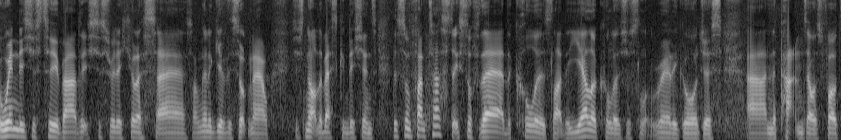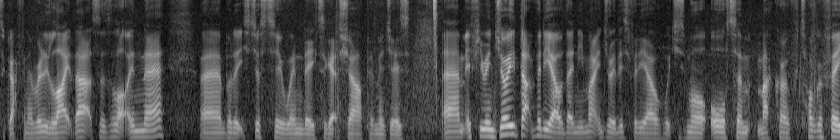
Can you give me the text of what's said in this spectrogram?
The wind is just too bad, it's just ridiculous. Uh, so I'm going to give this up now. Just not the best conditions. There's some fantastic stuff there. The colours, like the yellow colours just look really gorgeous. And the patterns I was photographing, I really like that. So there's a lot in there. Uh, but it's just too windy to get sharp images. Um, if you enjoyed that video then you might enjoy this video which is more autumn macro photography.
